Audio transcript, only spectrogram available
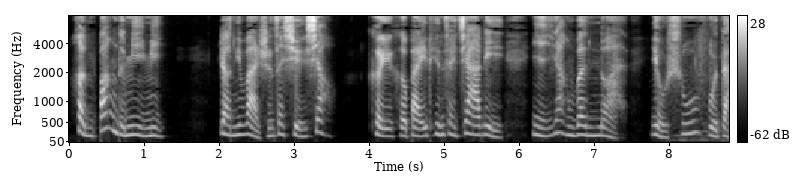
很棒的秘密，让你晚上在学校可以和白天在家里一样温暖又舒服的。”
